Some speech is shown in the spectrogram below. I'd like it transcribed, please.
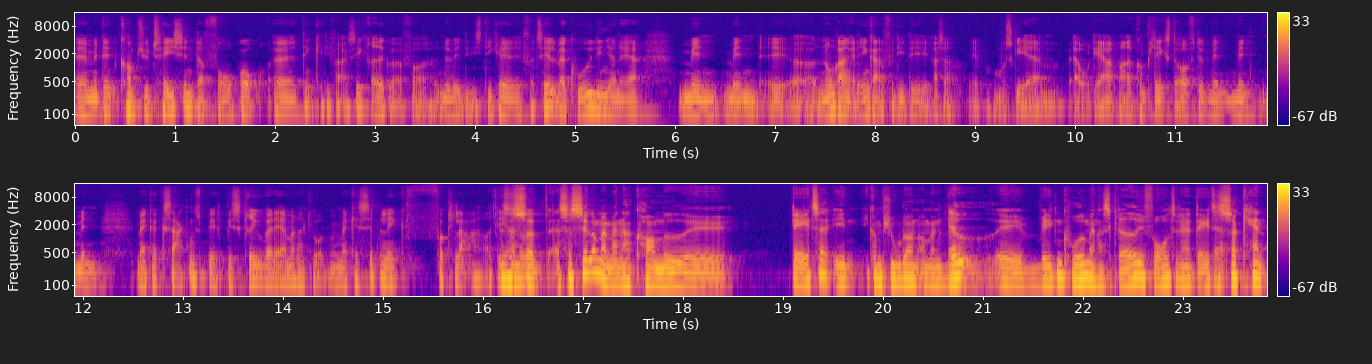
Øh, men den computation, der foregår, øh, den kan de faktisk ikke redegøre for nødvendigvis. De kan fortælle, hvad kodelinjerne er, men, men øh, og nogle gange er det ikke engang, fordi det altså, ja, måske er, jo, det er meget komplekst ofte, men, men, men man kan sagtens beskrive, hvad det er, man har gjort, men man kan simpelthen ikke forklare. Og det altså, har noget... så, altså selvom man har kommet... Øh data ind i computeren, og man ja. ved, øh, hvilken kode man har skrevet i forhold til den her data, ja. så kan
